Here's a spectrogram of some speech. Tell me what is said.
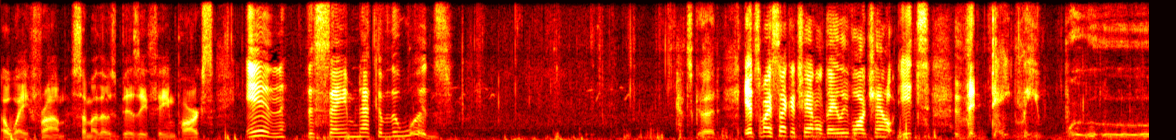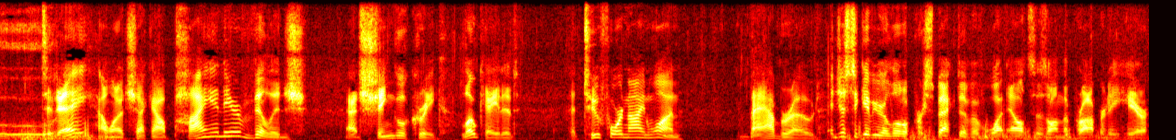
away from some of those busy theme parks in the same neck of the woods. That's good. It's my second channel, daily vlog channel. It's the Daily Woo. Today, I want to check out Pioneer Village at Shingle Creek, located at 2491 Babb Road. And just to give you a little perspective of what else is on the property here,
